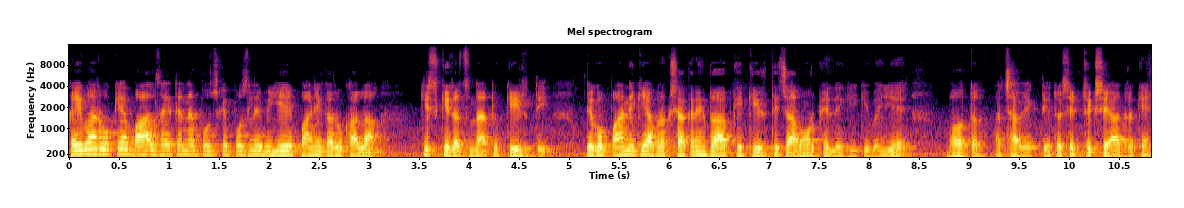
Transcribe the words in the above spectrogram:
कई बार वो क्या, बाल साहित्य न पूछ के पूछ ले भी, ये पानी का रुखाला, किसकी रचना है? तो कीर्ति। देखो, पानी की आप रक्षा करेंगे तो आपकी कीर्ति चारों ओर फैलेगी कि भाई ये बहुत अच्छा व्यक्ति है तो इसे ट्रिक से याद रखें।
